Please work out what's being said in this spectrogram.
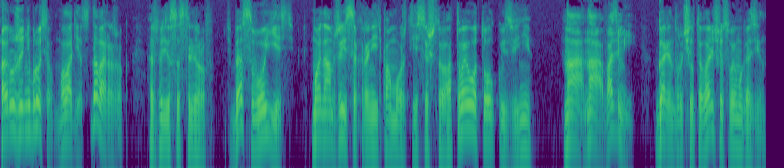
Оружие не бросил? Молодец. Давай, рожок распорядился Столяров. У тебя свой есть. Мой нам жизнь сохранить поможет, если что. От твоего толку, извини. На, на, возьми. Гарин вручил товарищу свой магазин.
